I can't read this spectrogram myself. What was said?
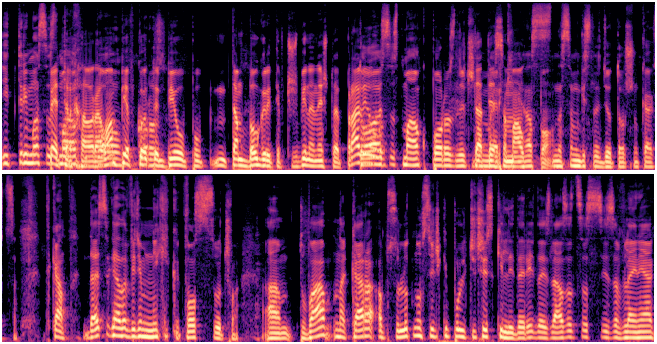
И трима с Петър малко Харалампиев, по- който е бил по, там българите в чужбина нещо е правил. Той е с малко по-различни Да, те мерки. са малко Аз по- не съм ги следил точно както са. Така, дай сега да видим, Ники, какво се случва. А, това накара абсолютно всички политически лидери да излязат с изявления,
